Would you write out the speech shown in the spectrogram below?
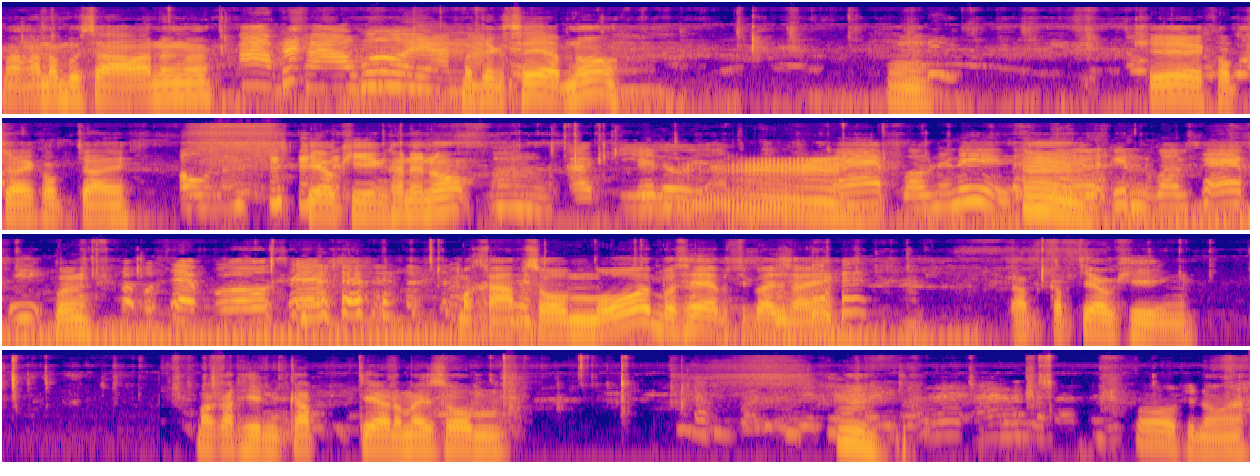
มาเอาน้ำบุษาวอันนึงนะอ้าวผู้ชาวเว้ยอะมันจังแซ่บเนาะอืมโอเคขอบใจขอบใจเอานะแก้วเคียงคันเนาะอืมอากีเลยอะอืมแซ่บเอานี่นี่อืมเดี๋ยวกินความแซ่บอีกเบิ่งแบบแซ่บเอาแซ่บมะขามส้มโอ้ยบ่แซ่บสิไปไสกับกับแจ่วขิง มะกะทินกับแจ่วน้ำไม้ส้มอืมโอ้พี่น้องอะ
